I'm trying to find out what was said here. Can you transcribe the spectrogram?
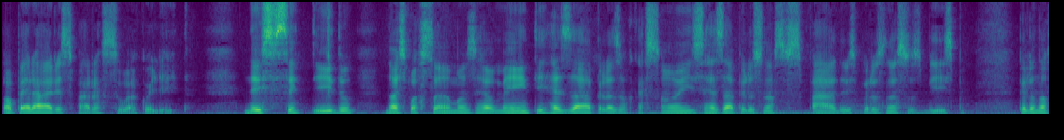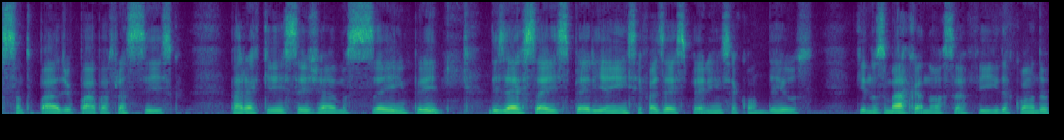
operários para a sua colheita nesse sentido, nós possamos realmente rezar pelas vocações, rezar pelos nossos padres, pelos nossos bispos, pelo nosso Santo Padre, o Papa Francisco, para que sejamos sempre dizer essa experiência, fazer a experiência com Deus, que nos marca a nossa vida quando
